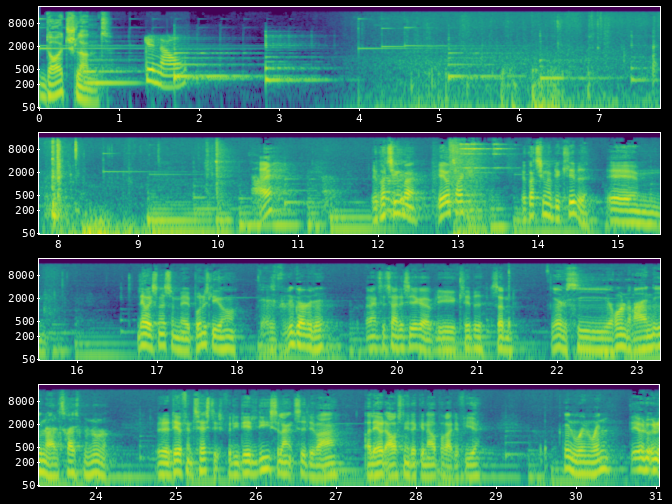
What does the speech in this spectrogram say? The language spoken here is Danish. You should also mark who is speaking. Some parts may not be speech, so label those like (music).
Speaker 1: Deutschland.
Speaker 2: Genau.
Speaker 3: Hej. Jeg kunne godt tænke mig... Ja, jo, tak. Jeg kunne godt tænke mig at blive klippet. Øhm, laver I sådan noget som øh, Bundesliga-hår?
Speaker 4: Ja, selvfølgelig gør vi det.
Speaker 3: Hvor lang tid tager det cirka at blive klippet sådan?
Speaker 4: Jeg vil sige rundt regnet 51 minutter.
Speaker 3: Øh, Det er jo fantastisk, fordi det er lige så lang tid, det var at lave et afsnit af Genau på Radio 4.
Speaker 4: Det er en win-win.
Speaker 3: Det er jo nu (laughs)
